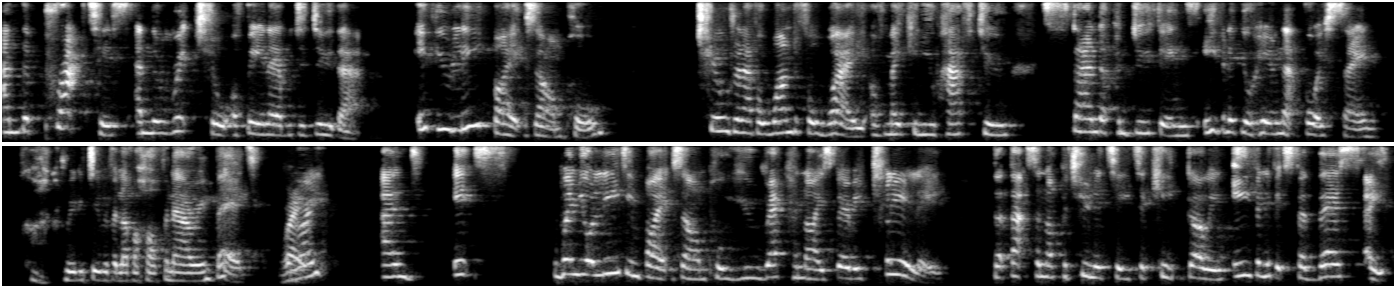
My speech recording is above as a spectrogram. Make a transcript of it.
and the practice and the ritual of being able to do that. If you lead by example, children have a wonderful way of making you have to stand up and do things, even if you're hearing that voice saying, God, I could really do with another half an hour in bed. Right. right? And it's when you're leading by example, you recognize very clearly that that's an opportunity to keep going, even if it's for their sake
